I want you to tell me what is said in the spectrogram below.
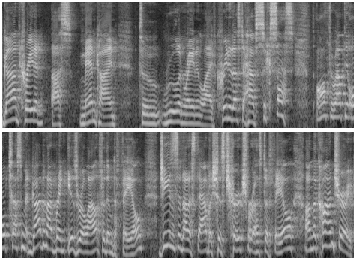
God created us, mankind, to rule and reign in life, created us to have success. All throughout the Old Testament, God did not bring Israel out for them to fail. Jesus did not establish his church for us to fail. On the contrary,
